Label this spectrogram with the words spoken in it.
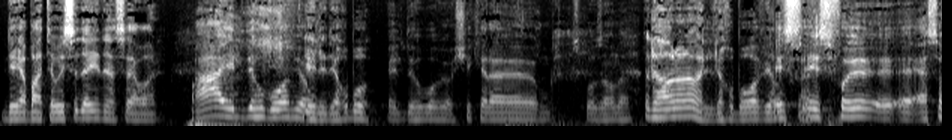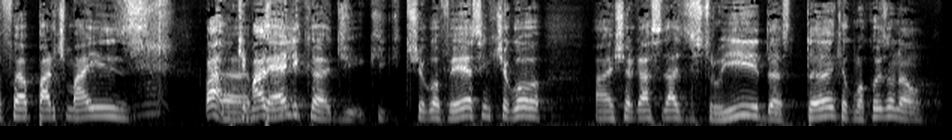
Daí abateu esse daí nessa hora. Ah, ele derrubou o avião. Ele derrubou. Ele derrubou o avião. Achei que era uma explosão da. Não, não, não. Ele derrubou o avião. Esse, esse foi, eh, essa foi a parte mais, Ah, eh, que mais- bélica de, que, que tu chegou a ver, assim, que chegou a enxergar cidades destruídas, tanque, alguma coisa ou não?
